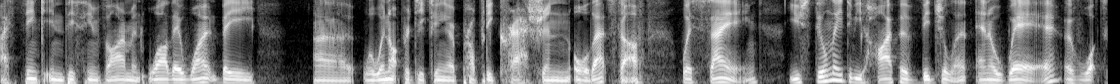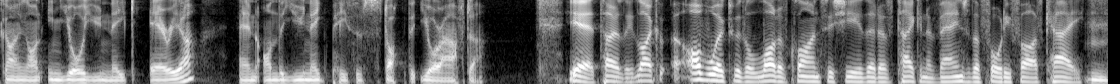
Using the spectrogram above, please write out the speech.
I think in this environment, while there won't be, uh, well, we're not predicting a property crash and all that stuff. We're saying you still need to be hyper vigilant and aware of what's going on in your unique area and on the unique piece of stock that you're after. Yeah, totally. Like I've worked with a lot of clients this year that have taken advantage of the 45k mm.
